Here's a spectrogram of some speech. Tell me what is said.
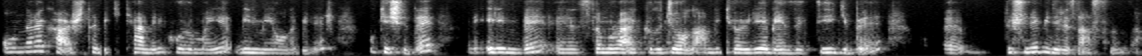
onlara karşı tabii ki kendini korumayı bilmiyor olabilir. Bu kişi de hani elinde e, samuray kılıcı olan bir köylüye benzettiği gibi e, düşünebiliriz aslında.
